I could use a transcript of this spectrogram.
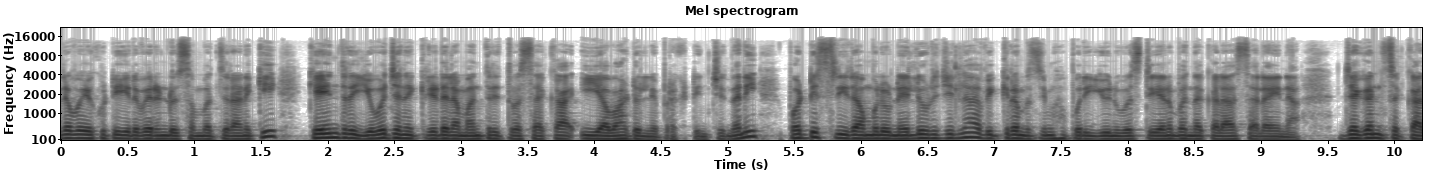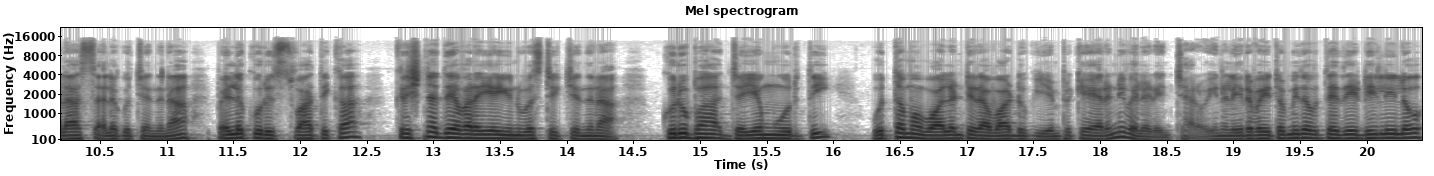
ఇరవై ఒకటి ఇరవై రెండు సంవత్సరానికి కేంద్ర యువజన క్రీడల మంత్రిత్వ శాఖ ఈ అవార్డుల్ని ప్రకటించిందని పొట్టి శ్రీరాములు నెల్లూరు జిల్లా విక్రమసింహపురి యూనివర్సిటీ అనుబంధ కళాశాల అయిన జగన్స్ కళాశాలకు చెందిన పెళ్ళకూరు స్వాతిక కృష్ణదేవరయ్య యూనివర్సిటీకి చెందిన కురుబా జయమూర్తి ఉత్తమ వాలంటీర్ అవార్డుకు ఎంపికయ్యారని వెల్లడించారు. ఈ నెల ఇరవై తొమ్మిదవ తేదీ ఢిల్లీలో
